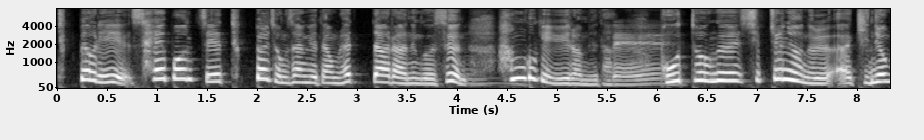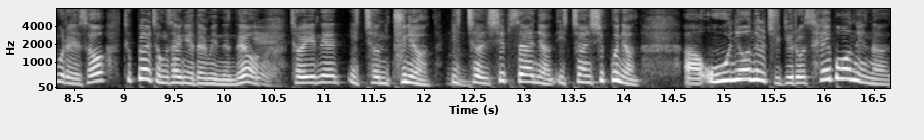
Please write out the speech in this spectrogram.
특별히 세 번째 특별 정상회담을 했다라는 것은 한국이 유일합니다. 음. 네. 보통은 10주년을 아, 기념을 해서 특별 정상회담이 있는데요. 예. 저희는 2009년, 음. 2014년, 2019년 아, 5년을 주기로 세 번이나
